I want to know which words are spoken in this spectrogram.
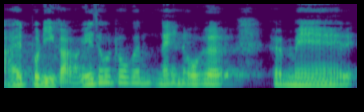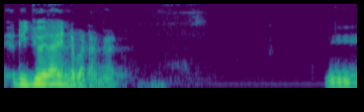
ආයත් පොඩි එකා වගේ. එතකොට ඕක ඕක මේ ඍජු වෙලා ඉන්න පටන් ගන්නවා. මේ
